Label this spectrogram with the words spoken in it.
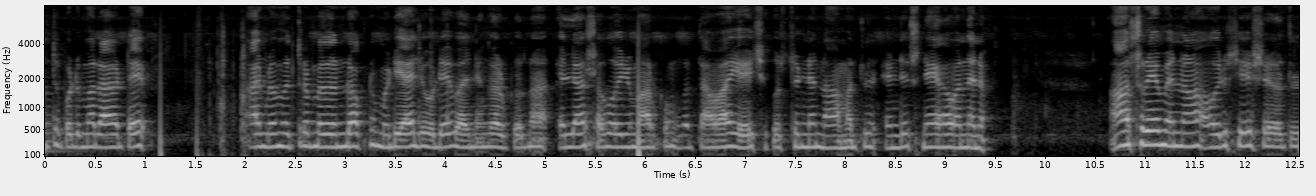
മഹത്വപ്പെടുമാറാകട്ടെ ആത്മമിത്രം പദം ഡോക്ടർ മീഡിയയിലൂടെ വചനം കേൾക്കുന്ന എല്ലാ സഹോദരിമാർക്കും കർത്താവായ യേശു ക്രിസ്തുവിന്റെ നാമത്തിൽ എന്റെ സ്നേഹവന്ദനം. ആശ്രയം എന്ന ഒരു ശീർഷകത്തിൽ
